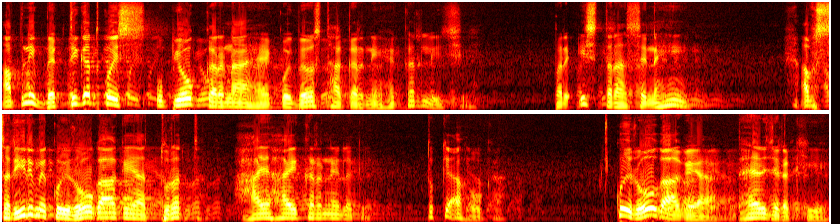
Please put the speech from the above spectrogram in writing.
अपनी व्यक्तिगत कोई उपयोग करना है, कोई व्यवस्था करनी है, कर लीजिए। पर इस तरह से नहीं। अब शरीर में कोई रोग आ गया, तुरंत हाय हाय करने लगे तो क्या होगा? कोई रोग आ गया, धैर्य रखिए।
